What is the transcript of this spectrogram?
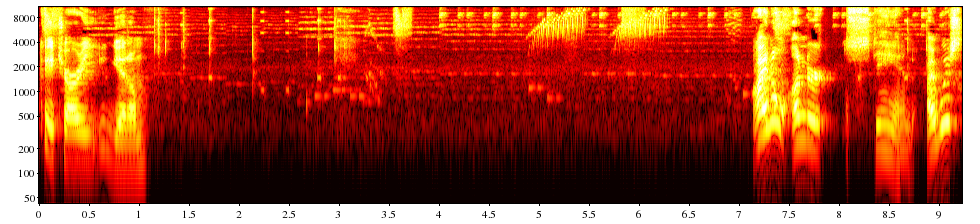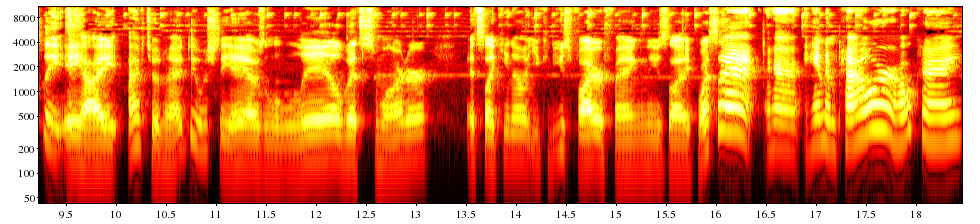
Okay, Charlie, you get them. I don't understand. I wish the AI, I have to admit, I do wish the AI was a little bit smarter. It's like, you know, you could use Fire Fang, and he's like, what's that? Hand and power? Okay.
